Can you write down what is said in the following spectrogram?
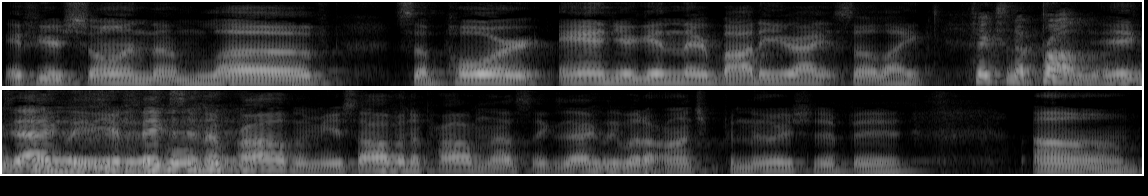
if you're showing them love, support, and you're getting their body right. So like Fixing a problem. Exactly. You're fixing a problem. You're solving a problem. That's exactly what an entrepreneurship is. Um,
